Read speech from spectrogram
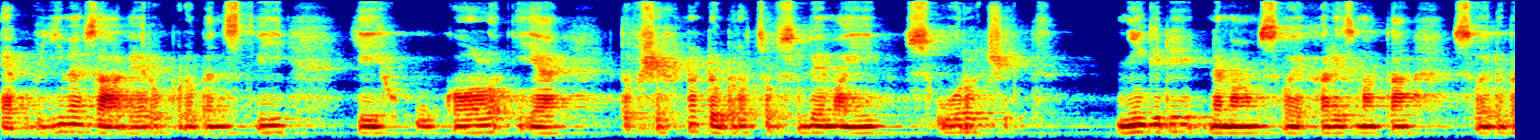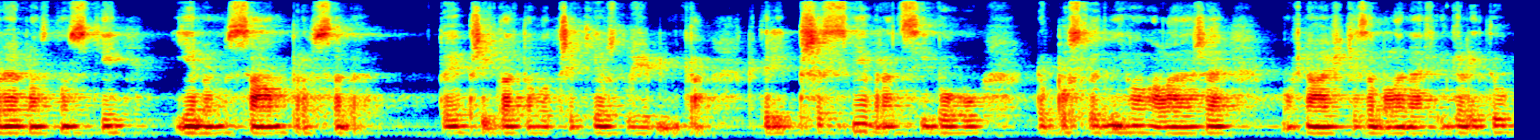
Jak vidíme v závěru podobenství, jejich úkol je to všechno dobro, co v sobě mají, zúročit. Nikdy nemám svoje charismata, svoje dobré vlastnosti jenom sám pro sebe. To je příklad toho třetího služebníka, který přesně vrací Bohu do posledního haléře, možná ještě zabalené v igelitu,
